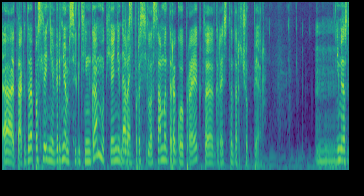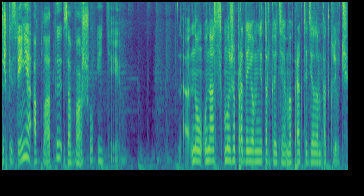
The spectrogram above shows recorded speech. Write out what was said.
А, так, давай последнее. Вернемся к деньгам. Вот я не спросила. Самый дорогой проект э, Грейс Тодорчук Пиар. Mm. Именно с точки зрения оплаты за вашу идею ну, у нас, мы же продаем не только идею, мы проекты делаем под ключ.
